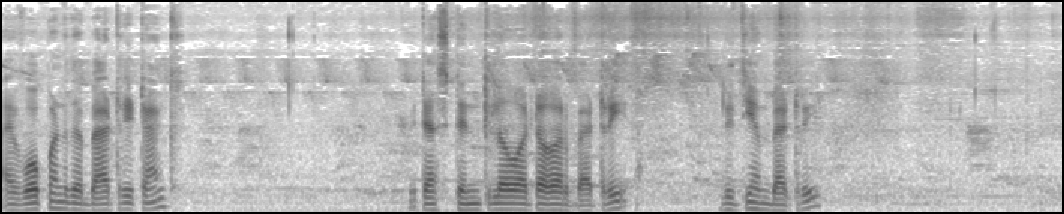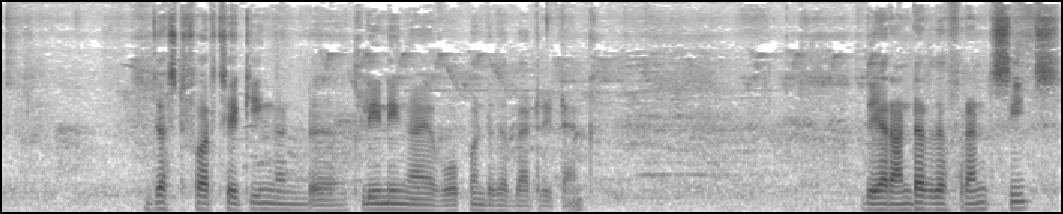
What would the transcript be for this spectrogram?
I've opened the battery tank. It has 10 kilowatt hour battery lithium battery just for checking and uh, cleaning i have opened the battery tank. They are under the front seats.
